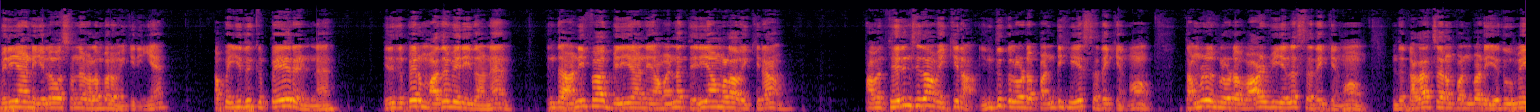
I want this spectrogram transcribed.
பிரியாணி இலவசம்னு விளம்பரம் வைக்கிறீங்க? அப்ப இதுக்கு பேர் என்ன? இதுக்கு பேர் மதவெறி தானே? இந்த அனிஃபா பிரியாணி அவன் என்ன தெரியாமலா வைக்கிறான்? அவன் தெரிஞ்சுதான் வைக்கிறான். இந்துக்களோட பண்டிகையை சிதைக்கணும். தமிழர்களோட வாழ்வியலை சிதைக்கணும். இந்த கலாச்சாரம் பண்பாடு எதுவுமே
